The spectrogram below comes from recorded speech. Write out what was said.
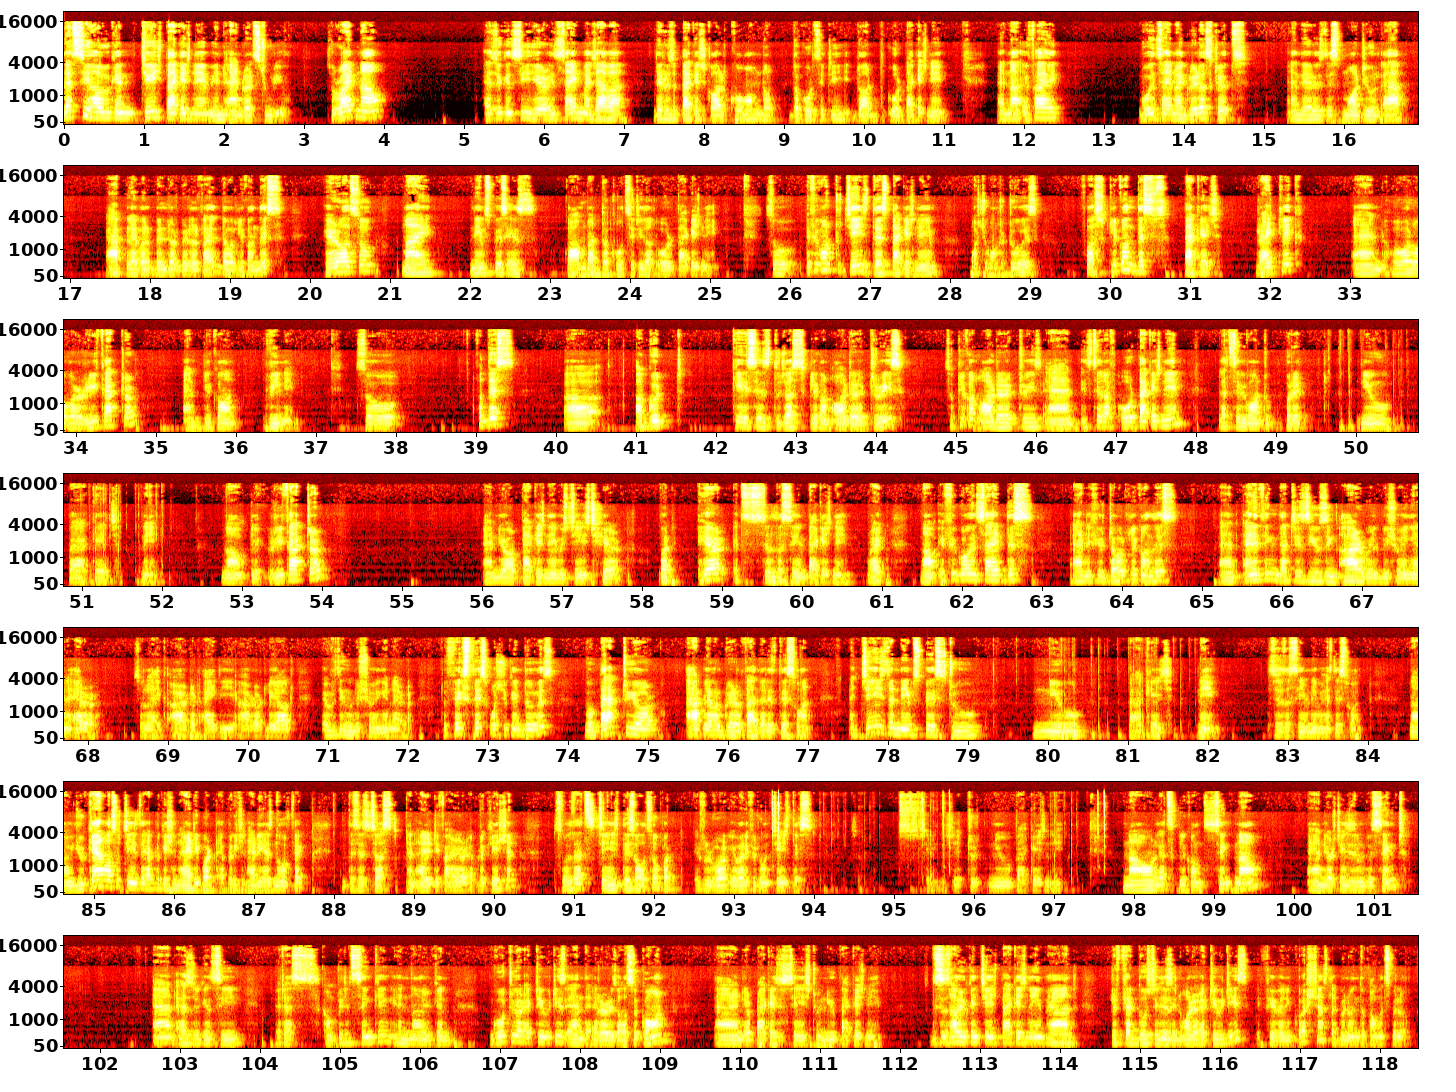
let's see how we can change package name in Android Studio. So right now, as you can see here inside my Java, there is a package called com.thecodecity.old package name. And now if I go inside my Gradle scripts and there is this module app, app level build.gradle file, double click on this. Here also my namespace is com.thecodecity.old package name. So if you want to change this package name, what you want to do is first click on this package, right click and hover over refactor and click on rename. So for this, uh, a good case is to just click on all directories. So click on all directories and instead of old package name, let's say we want to put it new package name. Now click refactor and your package name is changed here. But here it's still the same package name, right? Now if you go inside this and if you double click on this and anything that is using R will be showing an error. So like r.id, r.layout, everything will be showing an error. To fix this, what you can do is go back to your app level Gradle file, that is this one, and change the namespace to new package name. This is the same name as this one. Now you can also change the application ID, but application ID has no effect. This is just an identifier application. So let's change this also, but it will work even if you don't change this. So change it to new package name. Now let's click on sync now and your changes will be synced. And as you can see, it has completed syncing and now you can go to your activities and the error is also gone and your package is changed to new package name. This is how you can change package name and reflect those changes in all your activities. If you have any questions, let me know in the comments below.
